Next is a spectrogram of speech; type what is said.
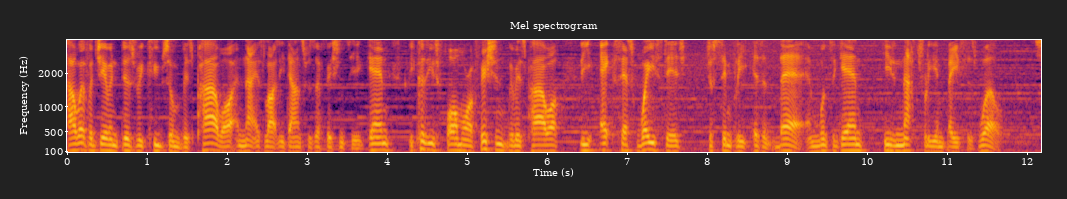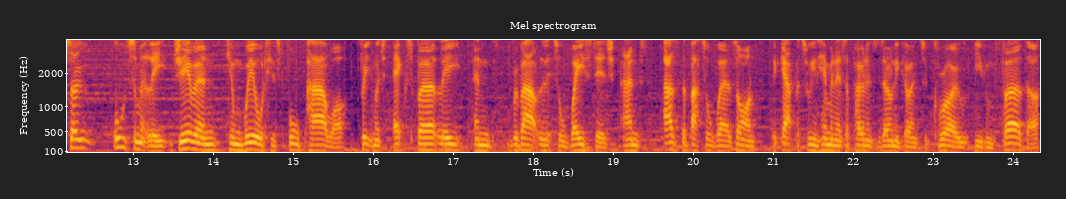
However, Jiren does recoup some of his power and that is likely down to his efficiency again. Because he's far more efficient with his power, the excess wastage just simply isn't there and once again he's naturally in base as well. So ultimately Jiren can wield his full power pretty much expertly and without little wastage and as the battle wears on the gap between him and his opponents is only going to grow even further.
